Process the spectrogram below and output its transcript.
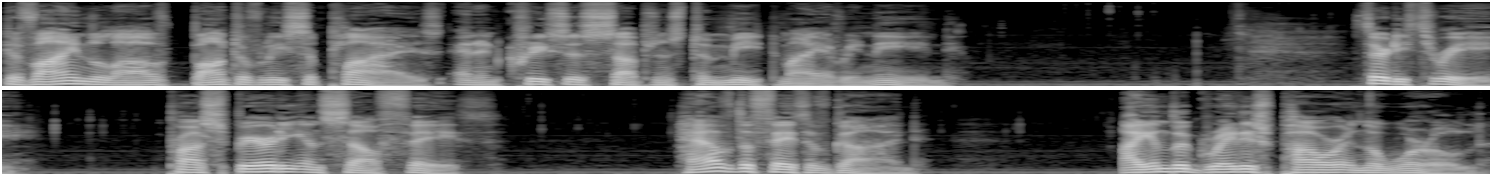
Divine love bountifully supplies and increases substance to meet my every need. 33. Prosperity and self faith. Have the faith of God. I am the greatest power in the world.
